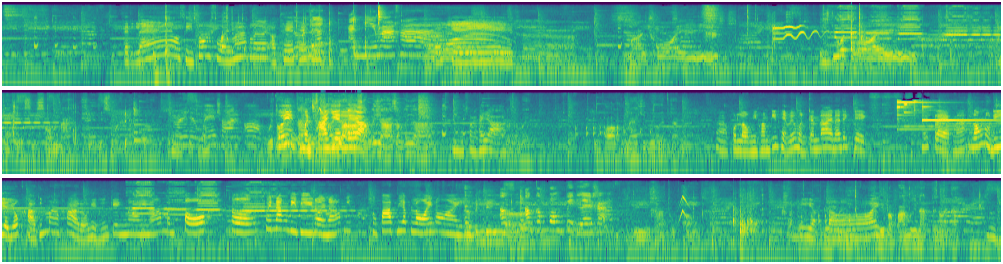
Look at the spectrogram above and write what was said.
ๆเสร็จแล้วสีส้มสวยมากเลย เอาเทหนูเทเทเลือกอันนี้มาค่ะ โอเค ค่ะ my choice is your choice เราก็จะเทสีส้มนะ สีนี่สวยมากเลย อนออกอุ๊ตเฮ้ยกลายเหมือนป็ชาเย็นเลยอะ สังขยาสังขยาอืมสังขยา แล้วทำไม คุณพ่อคุณแม่คิดไม่เหมือนกันนะอ่าคนเรามีความคิดเห็นไม่เหมือนกันได้นะเด็กๆ ไม่แปลกนะ น้องหนูดีอย่ายกขาขึ้นมาค่ะ เดี๋ยวเห็นกางเกงในนะ มันโป๊ะเธอช่วยนั่งดีๆหน่อยนะ มีความสุภาพเรียบร้อยหน่อย เธอเป็นลิงเอาเหรอเอากระโปรงปิดเลยค่ะ ดีค่ะถูกต้องค่ะเรียบร้อวันนี้ยอันนี้ป๊าป๊ามือหนักไปหน่อยนะอืม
